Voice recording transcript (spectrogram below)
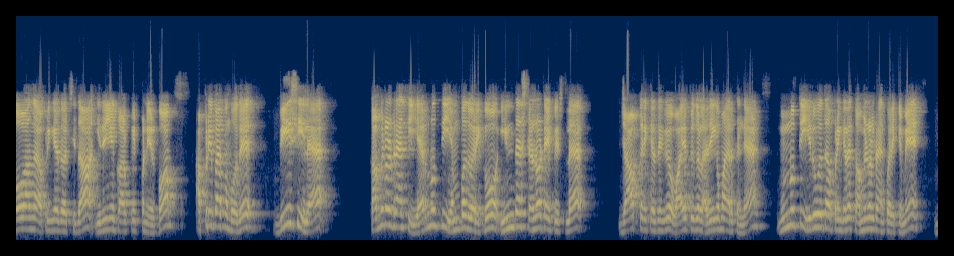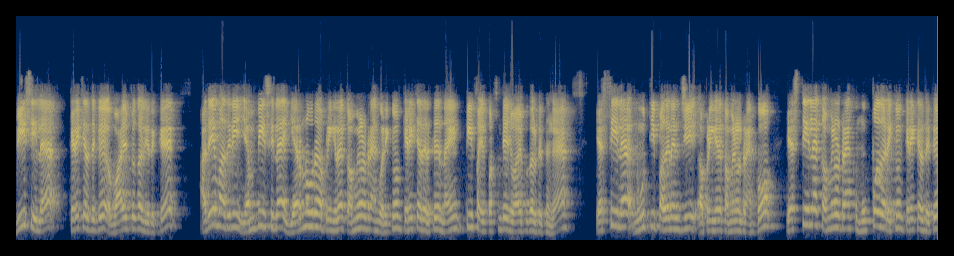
போவாங்க அப்படிங்கறத வச்சு தான் இதையும் கால்குலேட் பண்ணியிருக்கோம். அப்படி பார்க்கும்போது பிசியில் கம்யூனல் ரேங்க் இரநூத்தி எண்பது வரைக்கும் இந்த ஸ்டெனோடைபிஸ்ட்ல ஜாப் கிடைக்கிறதுக்கு வாய்ப்புகள் அதிகமாக இருக்குங்க. முன்னூற்றி இருபது அப்படிங்கிற கம்யூனல் ரேங்க் வரைக்குமே பிசியில் கிடைக்கிறதுக்கு வாய்ப்புகள் இருக்குது அதே மாதிரி எம்பிசியில் இரநூறு அப்படிங்கிற கம்யூனல் ரேங்க் வரைக்கும் கிடைக்கிறதுக்கு நைன்டி ஃபைவ் பர்சன்டேஜ் வாய்ப்புகள் இருக்குங்க. எஸ்சியில் நூற்றி பதினஞ்சு அப்படிங்கிற கம்யூனல் ரேங்க்கும் எஸ்டியில் கம்யூனல் ரேங்க் முப்பது வரைக்கும் கிடைக்கிறதுக்கு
